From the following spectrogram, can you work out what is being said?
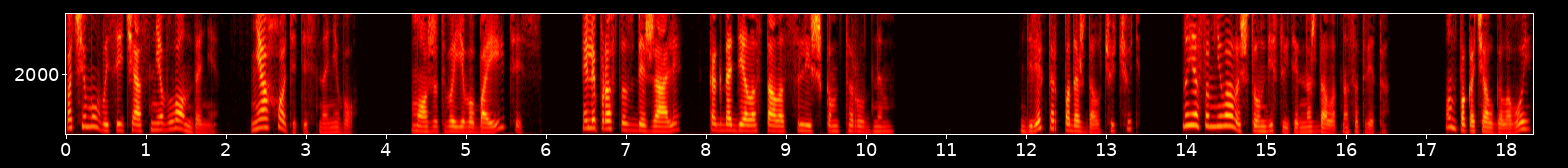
Почему вы сейчас не в Лондоне? Не охотитесь на него? Может, вы его боитесь? Или просто сбежали, когда дело стало слишком трудным?» Директор подождал чуть-чуть, но я сомневалась, что он действительно ждал от нас ответа. Он покачал головой,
